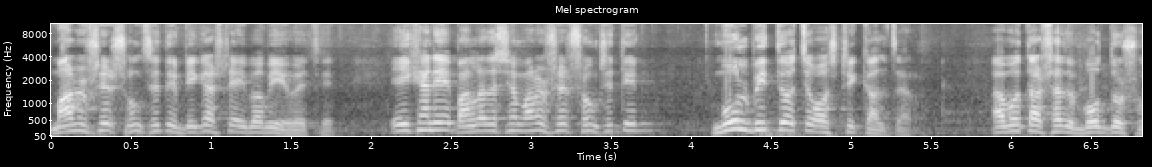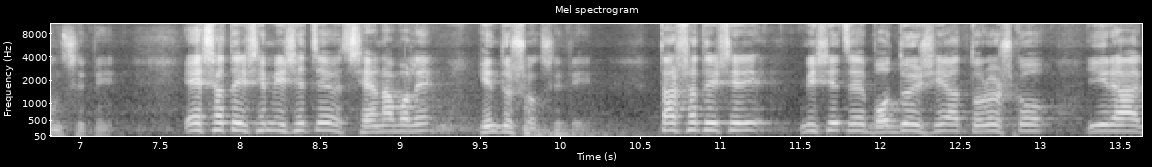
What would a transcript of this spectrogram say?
মানুষের সংস্কৃতির বিকাশটা এইভাবেই হয়েছে। এইখানে বাংলাদেশের মানুষের সংস্কৃতির মূল ভিত্তি হচ্ছে অস্ট্রিক কালচার এবং তার সাথে বৌদ্ধ সংস্কৃতি। এর সাথে এসে মিশেছে সেনামলে হিন্দু সংস্কৃতি। তার সাথে এসে মিশেছে বৌদ্ধ এশিয়া, তুরস্ক, ইরাক,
